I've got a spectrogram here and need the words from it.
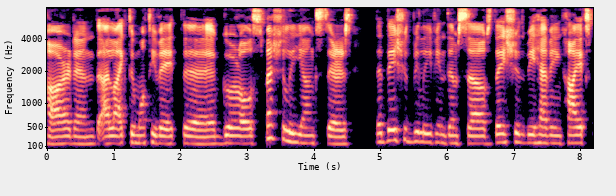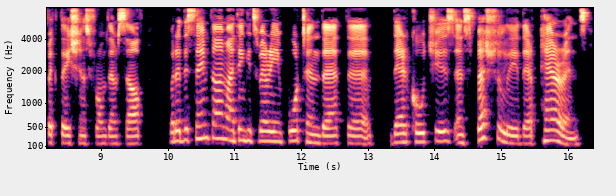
hard, and I like to motivate uh, girls, especially youngsters, that they should believe in themselves. They should be having high expectations from themselves. But at the same time, I think it's very important that uh, their coaches and especially their parents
